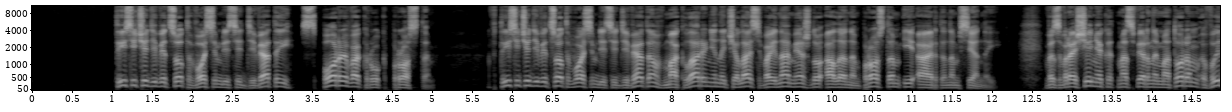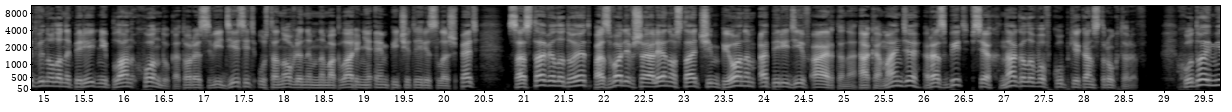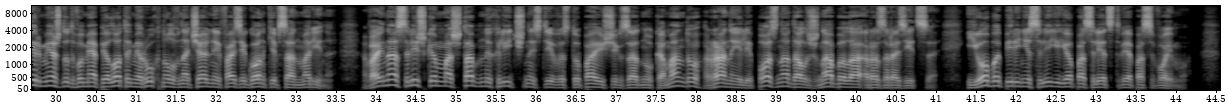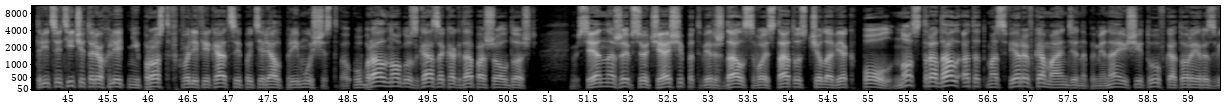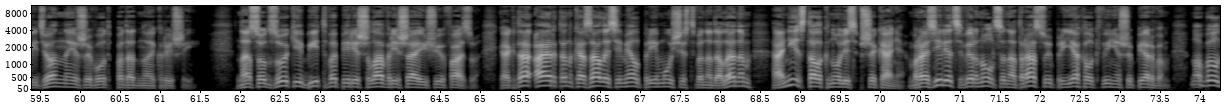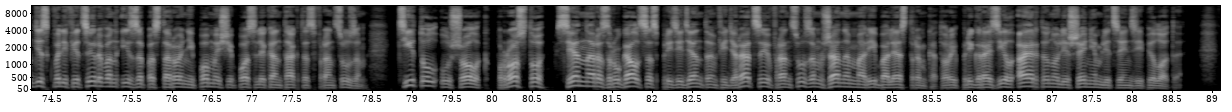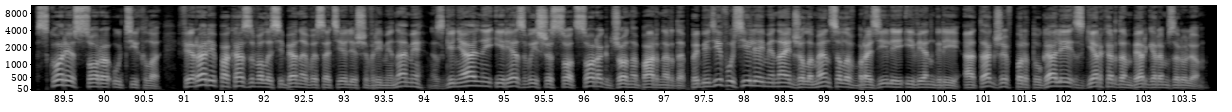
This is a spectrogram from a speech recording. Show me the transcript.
1989 споры вокруг просто. В 1989 в Макларене началась война между Аленом Простом и Айртоном Сенной. Возвращение к атмосферным моторам выдвинуло на передний план Хонду, которая с V10, установленным на Макларене MP4-5, составила дуэт, позволивший Алену стать чемпионом, опередив Айртона, а команде разбить всех на голову в Кубке конструкторов. Худой мир между двумя пилотами рухнул в начальной фазе гонки в Сан-Марино. Война слишком масштабных личностей, выступающих за одну команду, рано или поздно должна была разразиться. И оба перенесли ее последствия по-своему. 34-летний Прост в квалификации потерял преимущество, убрал ногу с газа, когда пошел дождь. Сенна же все чаще подтверждал свой статус «человек-пол», но страдал от атмосферы в команде, напоминающей ту, в которой разведенные живут под одной крышей. На Судзуки битва перешла в решающую фазу. Когда Айртон, казалось, имел преимущество над Оленом, они столкнулись в шикане. Бразилец вернулся на трассу и приехал к финишу первым, но был дисквалифицирован из-за посторонней помощи после контакта с французом. Титул ушел к Просту. Сенна разругался с президентом Федерации французом Жаном Мари Балестером, который пригрозил Айртону лишением лицензии пилота. Вскоре ссора утихла. Феррари показывала себя на высоте лишь временами с гениальной и резвой 640 Джона Барнарда, победив усилиями Найджела Менсела в Бразилии и Венгрии, а также в Португалии с Герхардом Бергером за рулем.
